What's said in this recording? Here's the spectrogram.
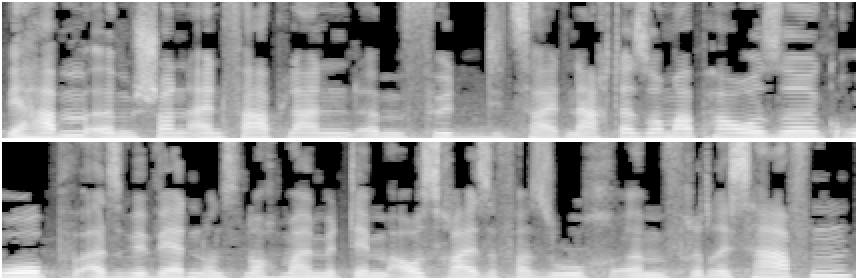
Wir haben ähm, schon einen Fahrplan ähm, für die Zeit nach der Sommerpause, grob. Also wir werden uns nochmal mit dem Ausreiseversuch ähm, Friedrichshafen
